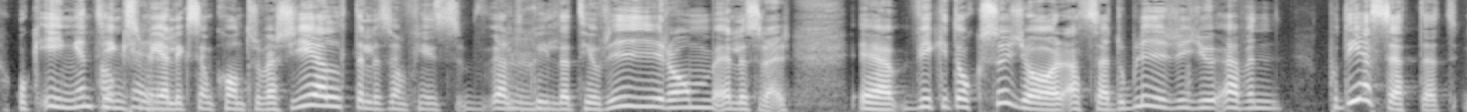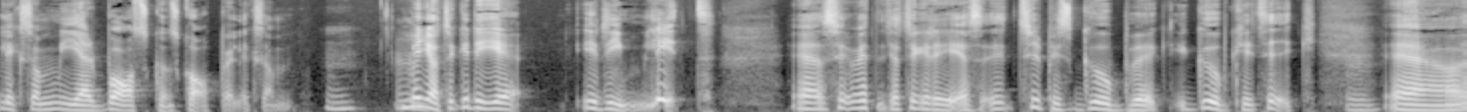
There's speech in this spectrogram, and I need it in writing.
Och ingenting som Okej. är liksom kontroversiellt eller som finns väldigt skilda teorier om. eller sådär. Eh, vilket också gör att så här, då blir det ju även på det sättet liksom mer baskunskaper. Liksom. Men jag tycker det är rimligt. Eh, Så jag, vet inte, jag tycker det är typisk gubb, gubbkritik. Eh,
